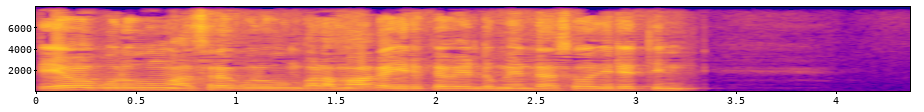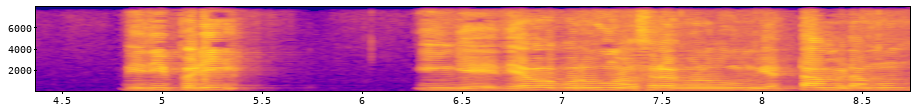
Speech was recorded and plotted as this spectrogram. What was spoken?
தேவகுருவும் அசுரகுருவும் பலமாக இருக்க வேண்டும் என்ற சோதிடத்தின் விதிப்படி இங்கே தேவகுருவும் அசுரகுருவும் எட்டாம் இடமும்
